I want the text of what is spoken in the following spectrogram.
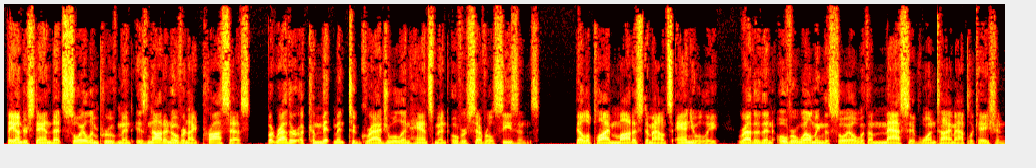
They understand that soil improvement is not an overnight process, but rather a commitment to gradual enhancement over several seasons. They'll apply modest amounts annually, rather than overwhelming the soil with a massive one-time application,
